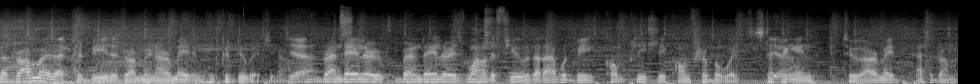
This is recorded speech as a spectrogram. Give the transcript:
And a drummer that could be the drummer in Iron Maiden, he could do it, you know. Yeah. Brann Dailor, Brandaler is one of the few that I would be completely comfortable with stepping Yeah. in to Iron Maiden as a drummer.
